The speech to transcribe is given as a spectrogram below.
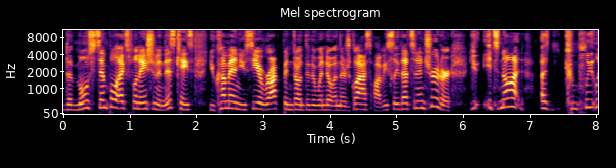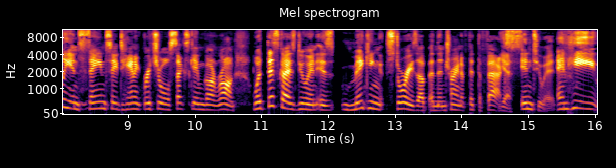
the most simple explanation in this case, you come in, you see a rock been thrown through the window and there's glass, obviously that's an intruder. You, it's not a completely insane satanic ritual sex game gone wrong. What this guy's doing is making stories up and then trying to fit the facts Yes. Into it. and he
